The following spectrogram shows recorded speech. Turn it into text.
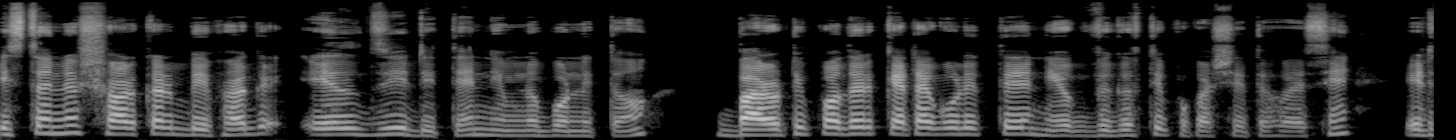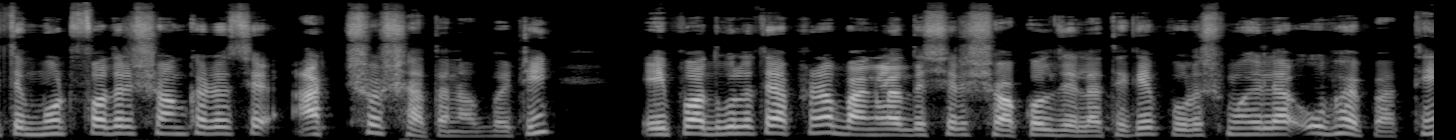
স্থানীয় সরকার বিভাগ এলজিডিতে নিম্নবর্ণিত বারোটি পদের ক্যাটাগরিতে নিয়োগ বিজ্ঞপ্তি প্রকাশিত হয়েছে। এটিতে মোট পদের সংখ্যা রয়েছে আটশো সাতানব্বইটি। এই পদগুলোতে আপনারা বাংলাদেশের সকল জেলা থেকে পুরুষ, মহিলা, উভয় প্রার্থী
